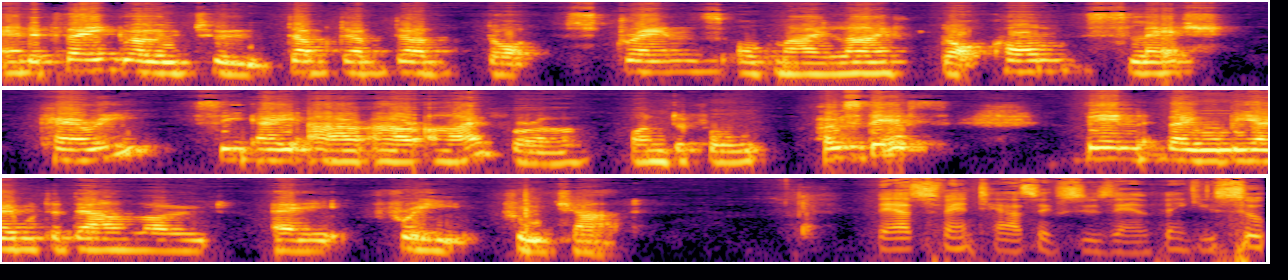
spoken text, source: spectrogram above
and if they go to www.strandsofmylife.com slash carri, C-A-R-R-I for a wonderful hostess, then they will be able to download a free food chart. That's fantastic, Suzanne. Thank you so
